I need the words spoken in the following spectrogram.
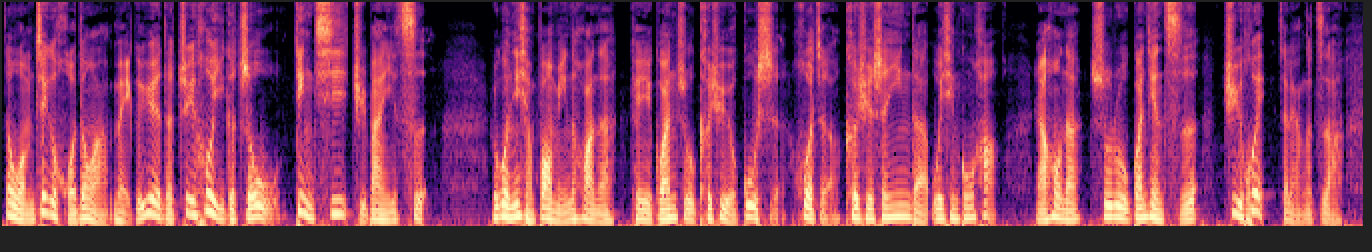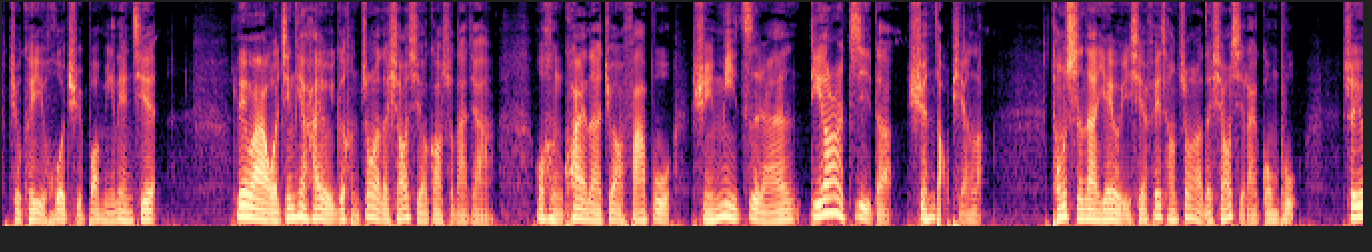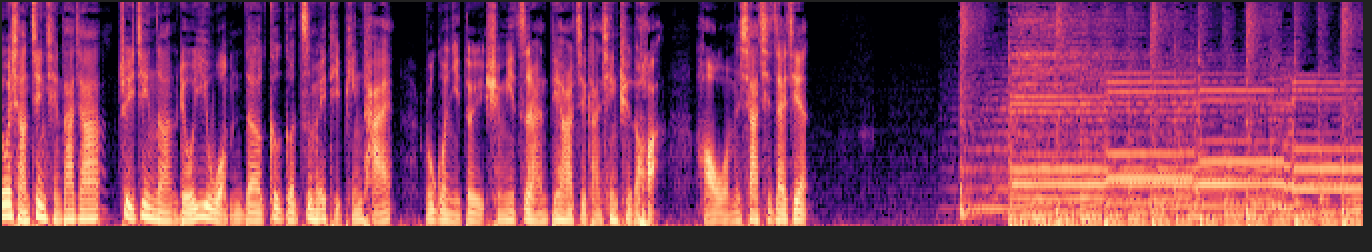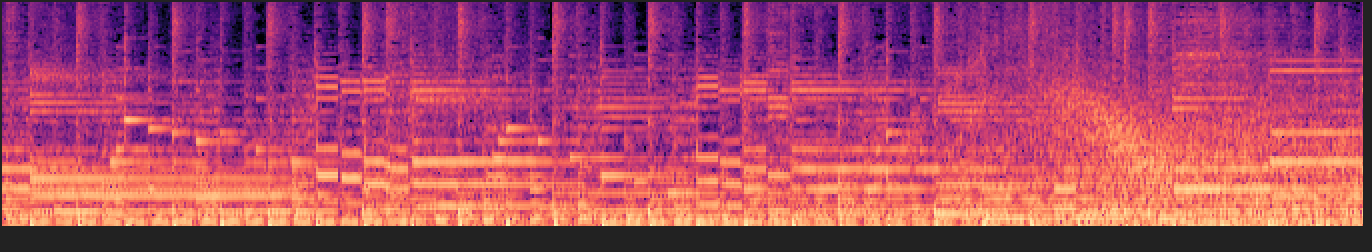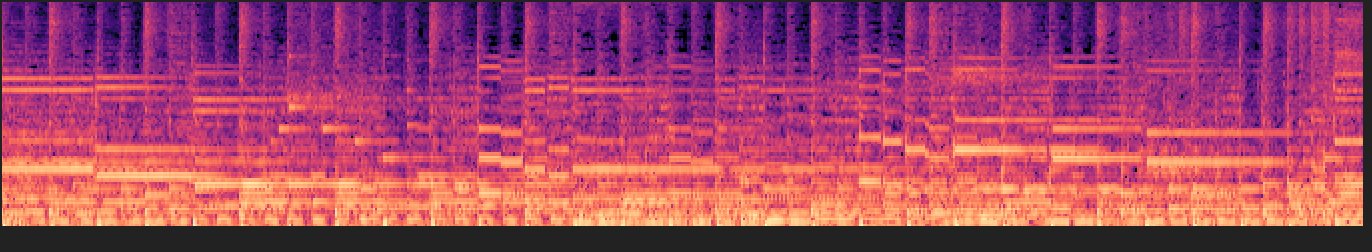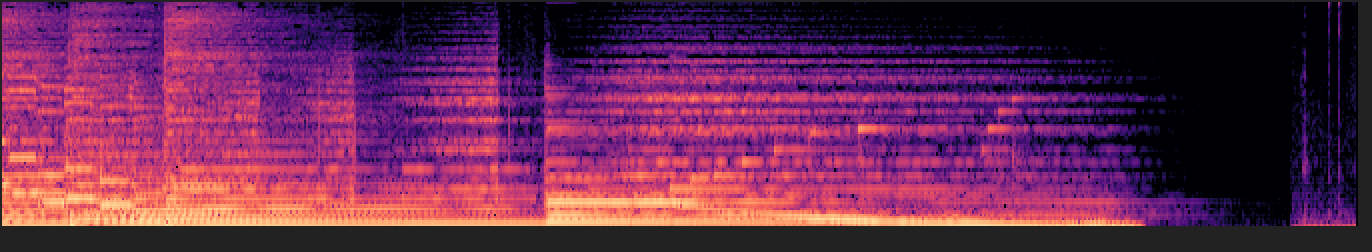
那我们这个活动啊，每个月的最后一个周五定期举办一次。如果你想报名的话呢，可以关注“科学有故事”或者“科学声音”的微信公号，然后呢，输入关键词“聚会”这两个字啊，就可以获取报名链接。另外，我今天还有一个很重要的消息要告诉大家，我很快呢就要发布《寻觅自然》第二季的宣导片了。同时呢，也有一些非常重要的消息来公布，所以我想敬请大家最近呢留意我们的各个自媒体平台。如果你对《寻觅自然》第二季感兴趣的话，好，我们下期再见。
